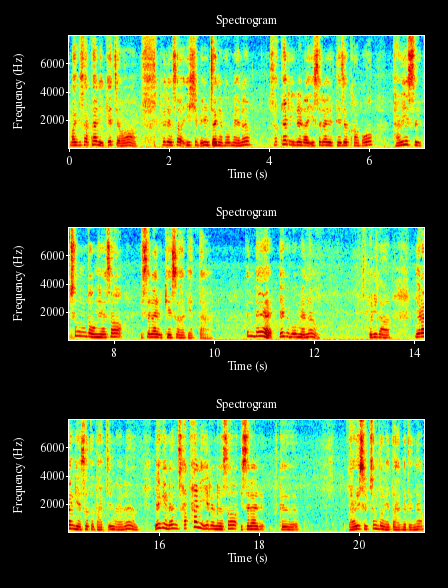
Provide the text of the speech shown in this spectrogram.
마귀 사탄이 있겠죠. 그래서 21장에 보면은 사탄이 일어나 이스라엘 대적하고 다윗을 충동해서 이스라엘 개수하겠다. 근데 여기 보면은 우리가 열왕기에서도 봤지만은 여기는 사탄이 일어나서 이스라엘 그 다윗을 충동했다 하거든요.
